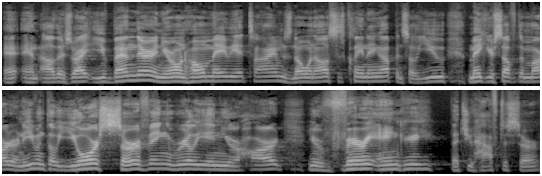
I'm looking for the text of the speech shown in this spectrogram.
and, and others. Right? You've been there in your own home, maybe at times. No one else is cleaning up, and so you make yourself the martyr. And even though you're serving, really in your heart, you're very angry that you have to serve.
